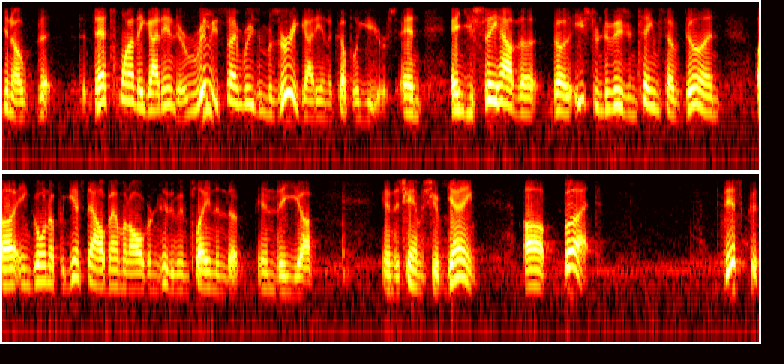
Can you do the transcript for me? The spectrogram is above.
you know, that that's why they got in there. Really, the same reason Missouri got in a couple of years. And and you see how the the Eastern Division teams have done uh, in going up against Alabama and Auburn, who they've been playing in the in the uh, in the championship game. Uh, but this could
